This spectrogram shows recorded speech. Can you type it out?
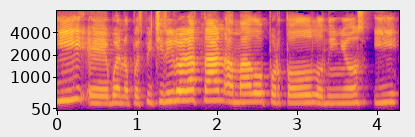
Y eh, bueno, pues Pichirilo era tan amado por todos los niños y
